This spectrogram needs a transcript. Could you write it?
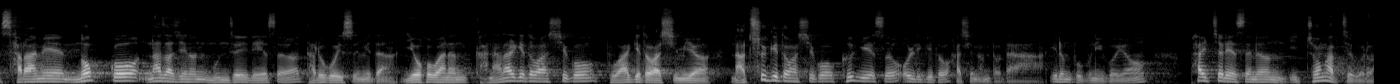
사람의 높고 낮아지는 문제에 대해서 다루고 있습니다. 여호와는 가난하기도 하시고 부하기도 하시며 낮추기도 하시고 거기에서 올리기도 하시는도다. 이런 부분이고요. 8절에서는 이 종합적으로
